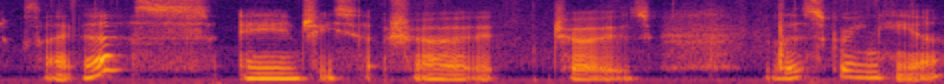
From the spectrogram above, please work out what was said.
Looks like this. And she showed chose this green here.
